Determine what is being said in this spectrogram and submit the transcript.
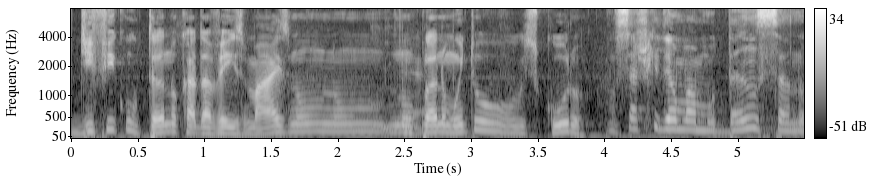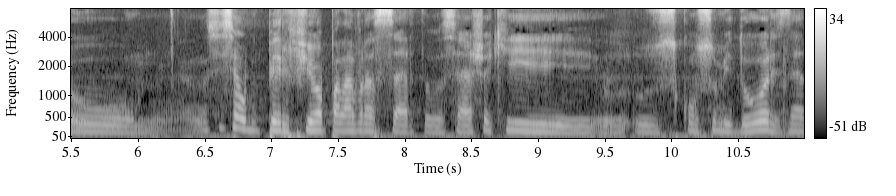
dificultando cada vez mais num, num, num é. plano muito escuro. Você acha que deu uma mudança no. Não sei se é o perfil a palavra certa. Você acha que os consumidores né,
